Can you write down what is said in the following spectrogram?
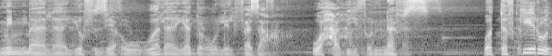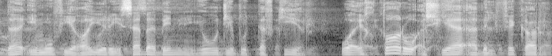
مما لا يفزع ولا يدعو للفزع وحديث النفس والتفكير الدائم في غير سبب يوجب التفكير. واختار أشياء بالفكر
